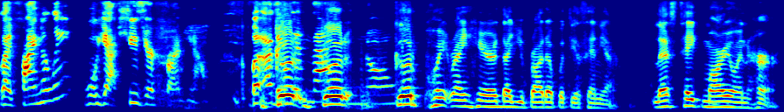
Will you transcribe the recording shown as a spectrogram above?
like finally, well, yeah, she's your friend now. But other Good- than that, good- no. Good point right here that you brought up with Yesenia. Let's take Mario and her.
